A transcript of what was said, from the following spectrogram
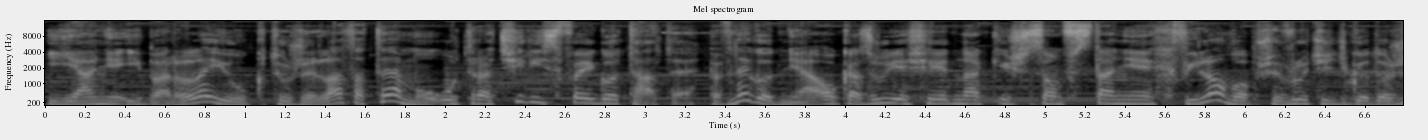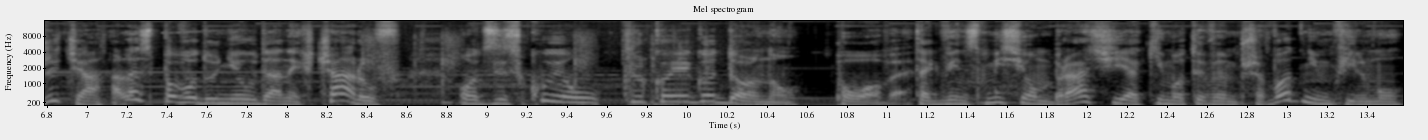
Janie i Barleyu, którzy lata temu utracili swojego tatę. Pewnego dnia okazuje się jednak, iż są w stanie chwilowo przywrócić go do życia, ale z powodu nieudanych czarów odzyskują tylko jego dolną połowę. Tak więc misją braci, jak i motywem przewodnim filmu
